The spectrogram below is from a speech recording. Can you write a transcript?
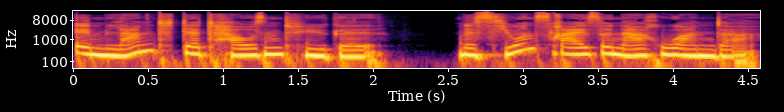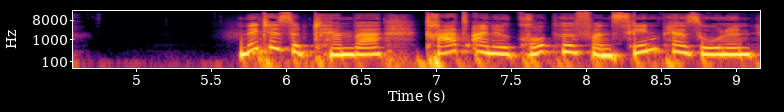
Im Land der tausend Hügel. Missionsreise nach Ruanda. Mitte September trat eine Gruppe von zehn Personen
